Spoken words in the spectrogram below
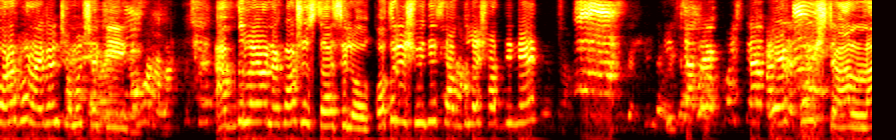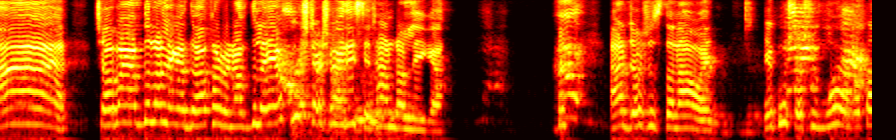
পরে পড়াইবেন সমস্যা কি? আব্দুল্লাহ অনেক অসুস্থ ছিল কতদিন শুই দিয়েছে আব্দুল্লাহ সাত দিনে? একুশটা আল্লাহ। সবাই আব্দুল্লাহ লেগে দোয়া করবেন। আব্দুল্লাহ একুশটা শুয়ে দিচ্ছে ঠান্ডার লেগা। আর যে অসুস্থ না হয়। একুশটা শুই মুহের কথা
